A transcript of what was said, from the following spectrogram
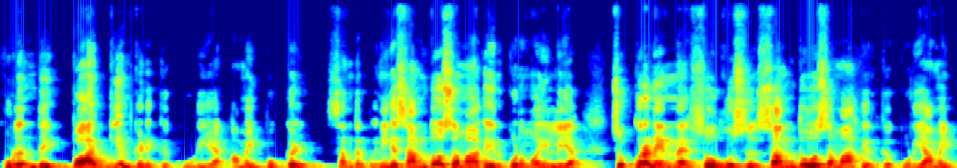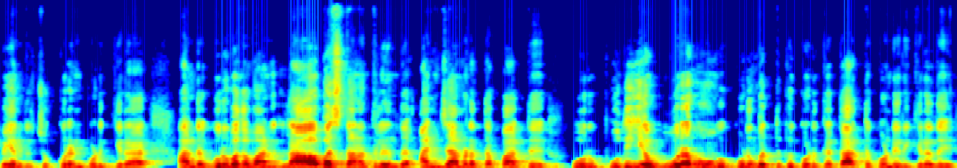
குழந்தை பாக்கியம் கிடைக்கக்கூடிய அமைப்புகள் சந்தர்ப்பம். நீங்கள் சந்தோஷமாக இருக்கணுமோ இல்லையா? சுக்கரன் என்ன? சொகுசு சந்தோஷமாக இருக்கக்கூடிய அமைப்பை அந்த சுக்கிரன் கொடுக்கிறார். அந்த குரு பகவான் லாபஸ்தானத்திலிருந்து அஞ்சாம் இடத்தை பார்த்து ஒரு புதிய உறவு உங்கள் குடும்பத்துக்கு கொடுக்க காத்து கொண்டிருக்கிறது.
